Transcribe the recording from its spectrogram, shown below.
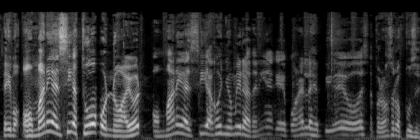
Seguimos. Osmani García estuvo por Nueva York. Osmani García, coño, mira, tenía que ponerles el video ese, pero no se los puse.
